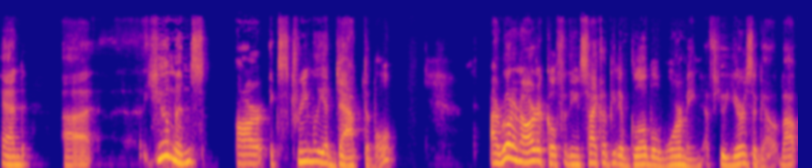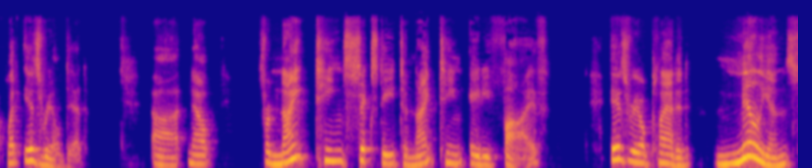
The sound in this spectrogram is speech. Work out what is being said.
and uh, humans are extremely adaptable. I wrote an article for the Encyclopedia of Global Warming a few years ago about what Israel did. Uh, now, from 1960 to 1985, Israel planted millions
